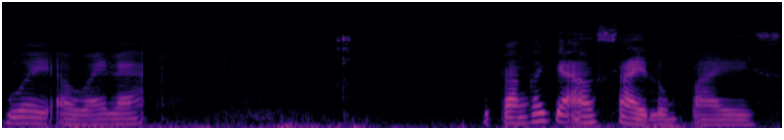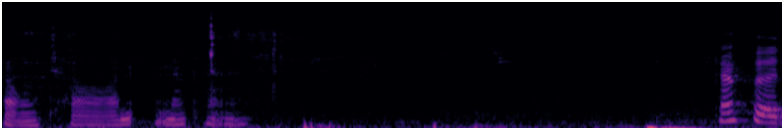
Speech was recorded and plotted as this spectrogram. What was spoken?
ถ้วยเอาไว้แล้วยายปังก็จะเอาใส่ลงไปสองช้อนนะคะ ถ้าเกิด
